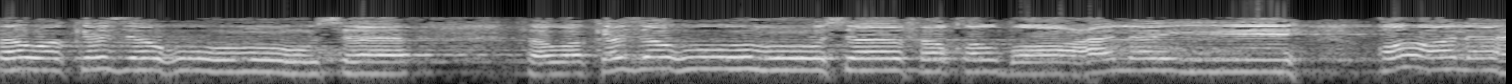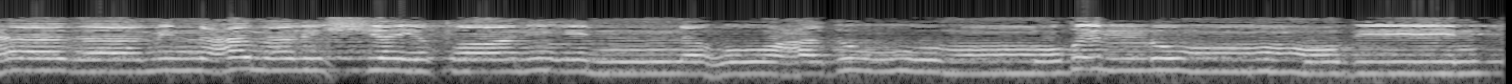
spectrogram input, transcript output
فوكزه موسى فوكزه موسى فقضى عليه قال هذا من عمل الشيطان إنه عدو مضل مبين.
